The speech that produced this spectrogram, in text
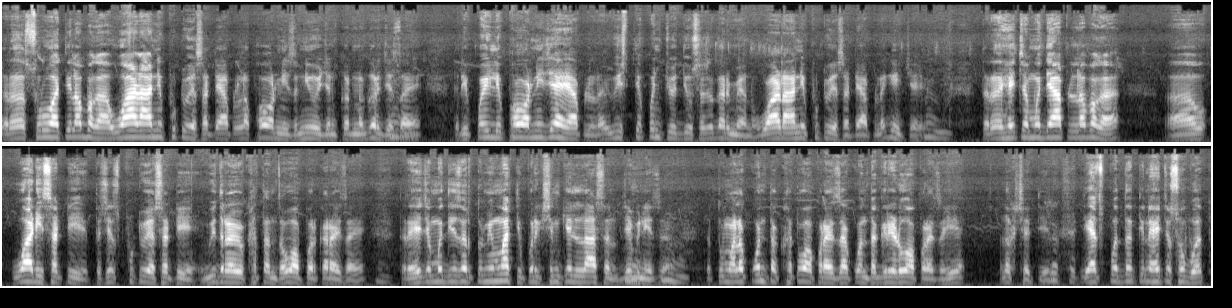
तर सुरुवातीला बघा वाढ आणि फुटवेसाठी आपल्याला फवारणीचं नियोजन करणं गरजेचं आहे. तर ही पहिली फवारणी जी आहे आपल्याला वीस ते पंचवीस दिवसाच्या दरम्यान वाढ आणि फुटवेसाठी आपल्याला घ्यायची आहे. तर ह्याच्यामध्ये आपल्याला बघा वाढीसाठी तसेच फुटव्यासाठी विद्राव्य खतांचा वापर करायचा आहे. तर ह्याच्यामध्ये जर तुम्ही माती परीक्षण केलेलं असेल जमिनीचं तर तुम्हाला कोणतं खत वापरायचा कोणता ग्रेड वापरायचा हे लक्षात येईल. त्याच पद्धतीने ह्याच्यासोबत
